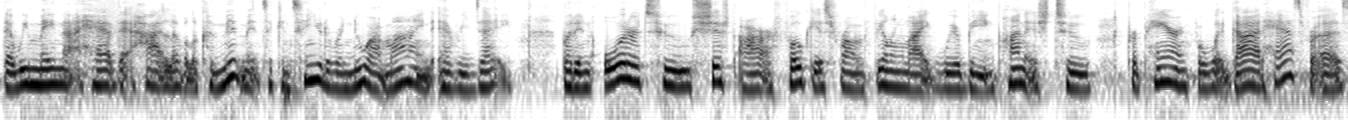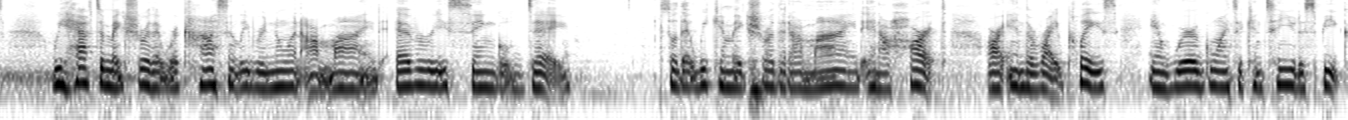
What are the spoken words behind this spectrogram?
that we may not have that high level of commitment to continue to renew our mind every day. But in order to shift our focus from feeling like we're being punished to preparing for what God has for us, we have to make sure that we're constantly renewing our mind every single day so that we can make sure that our mind and our heart are in the right place and we're going to continue to speak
